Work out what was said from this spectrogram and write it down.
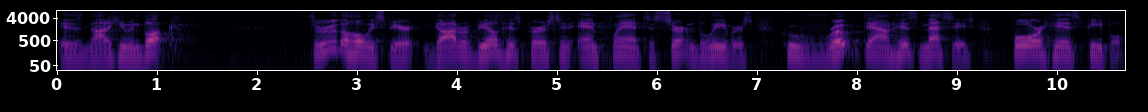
It is not a human book. Through the Holy Spirit, God revealed his person and plan to certain believers who wrote down his message for his people.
